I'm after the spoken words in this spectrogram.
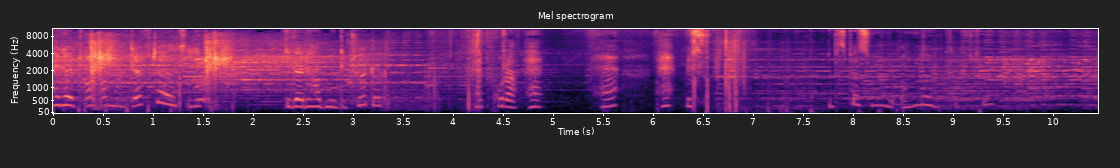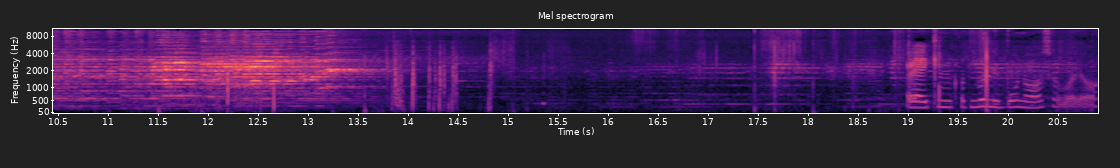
ich der hat auch andere Kräfte als ich. Digga, der hat mich getötet. Hä, Bruder, hä? Hä? Hä? Bist Gibt's Personen mit anderen Kräfte? Oh ich kenne gerade nur Libone aus, aber ja.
